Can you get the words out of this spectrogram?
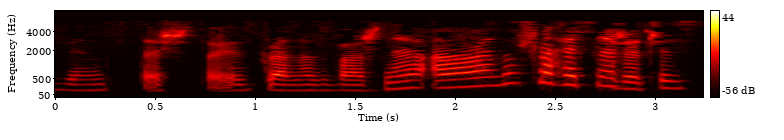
więc też to jest dla nas ważne. A no szlachetne rzeczy z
